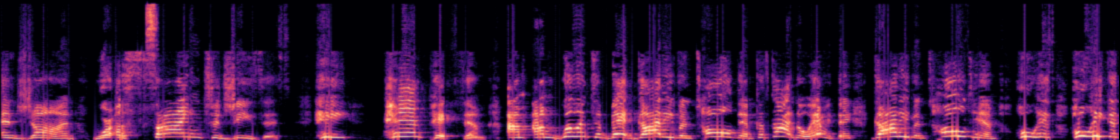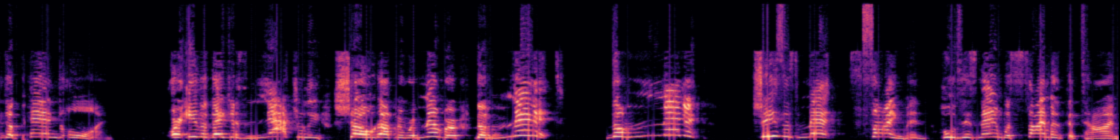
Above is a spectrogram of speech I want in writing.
and John were assigned to Jesus. He handpicked them. I'm, I'm willing to bet God even told them, because God know everything. God even told him who his who he could depend on. Or either they just naturally showed up. And remember, the minute, the minute Jesus met Simon, whose his name was Simon at the time,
